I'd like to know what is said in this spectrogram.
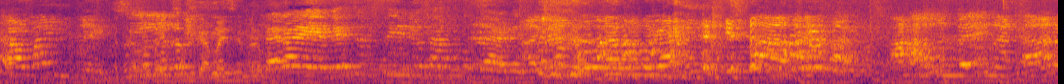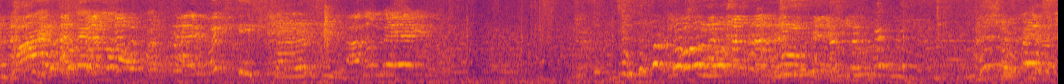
Calma aí, gente. Não vai desligar não. Pera aí, vê se o Círio tá no lugar. Tá no lugar Arrumei na cara. Ai, cadê a roupa? Caiu aqui. Tá no meio aí. Aí.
